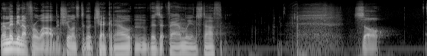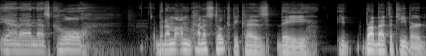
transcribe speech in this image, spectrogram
or maybe not for a while, but she wants to go check it out and visit family and stuff. So Yeah, man, that's cool. But I'm I'm kind of stoked because they he brought back the T-Bird.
